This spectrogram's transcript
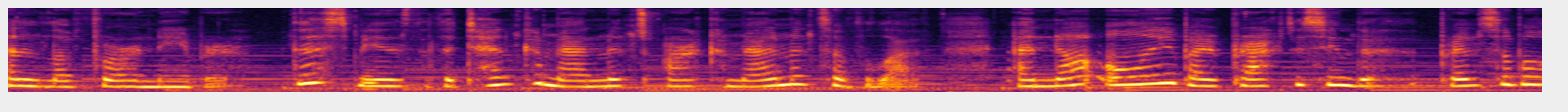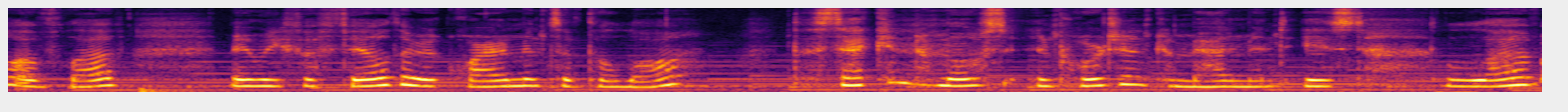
and love for our neighbor. This means that the Ten Commandments are commandments of love, and not only by practicing the principle of love may we fulfill the requirements of the law. The second most important commandment is love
